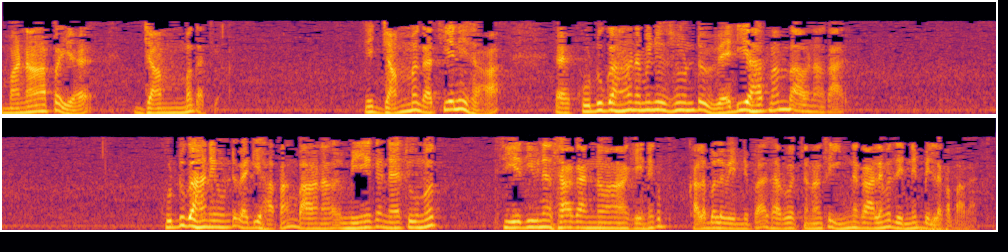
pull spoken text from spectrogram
මනාපය ජම්ම ගතිය. මේ ජම්ම ගතිය නිසා කුඩු ගහන මිනිසුන්ට වැඩි හපම් භාවනාකාරී. කුඩු ගහනේ උන්ට වැඩි හපම් භාවනා මේක නැති වුණොත් සියදි විනාශා ගන්නවා කියන එක කලබල වෙන්න එපා. සරුවචනanse ඉන්න කාලෙම දෙන්නේ බෙල්ල කපා ගත්තා.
